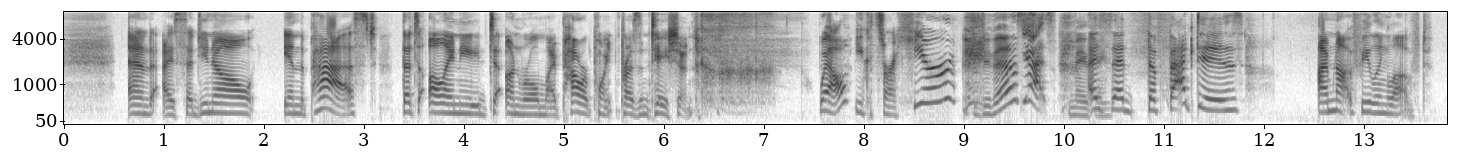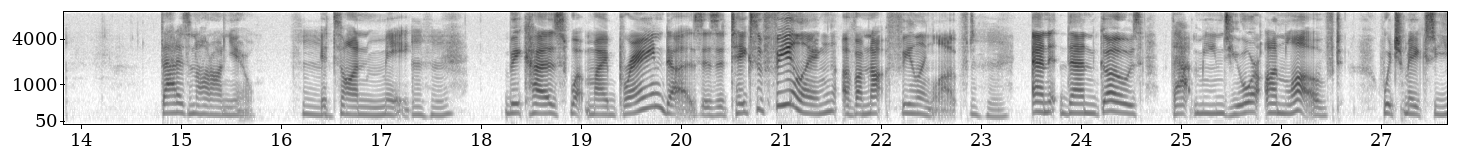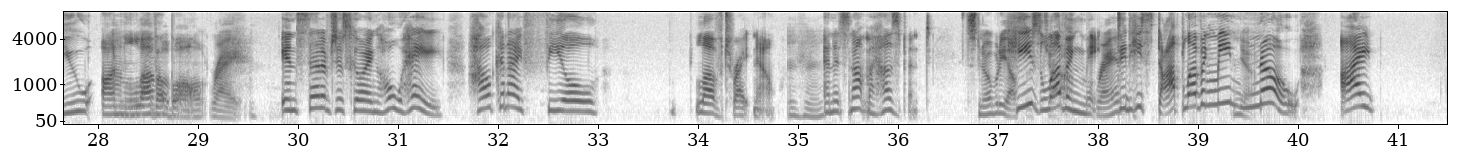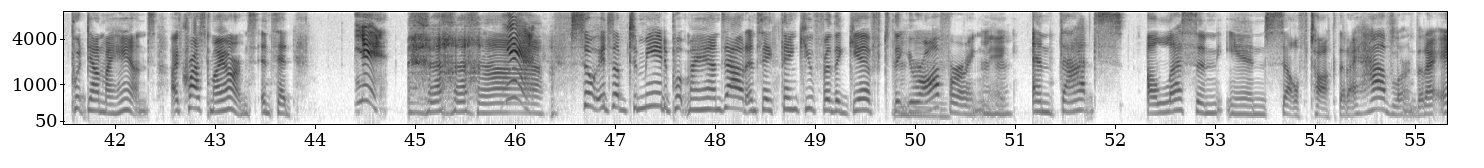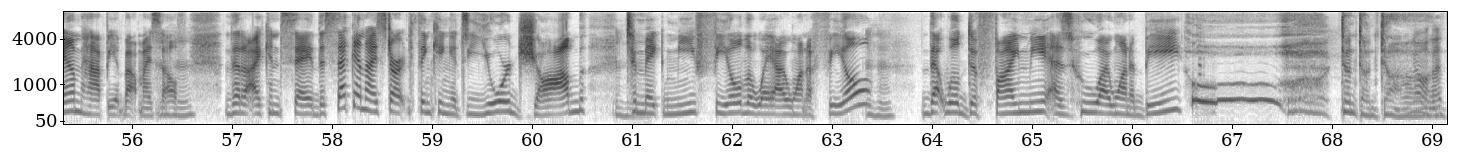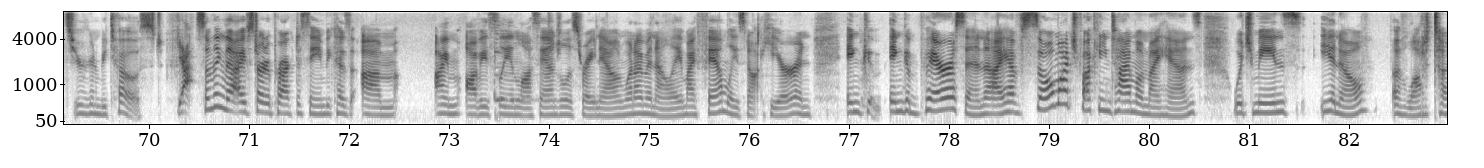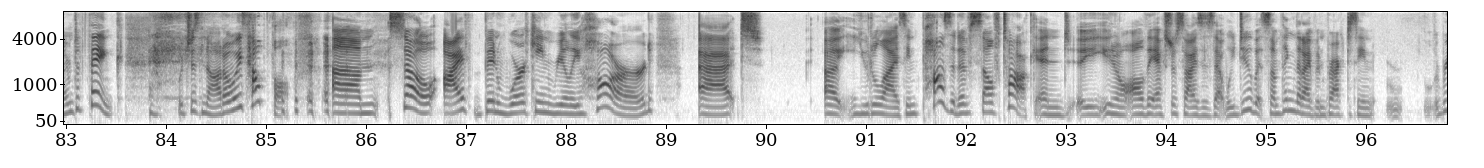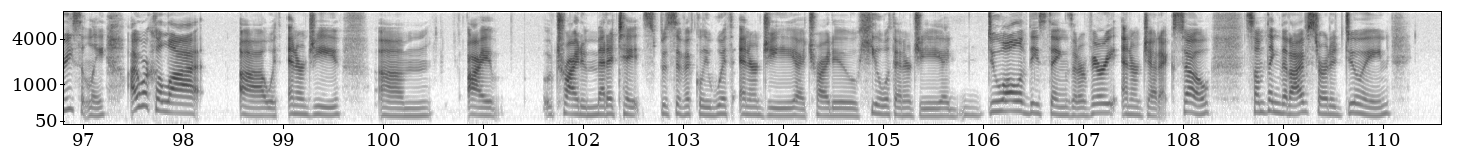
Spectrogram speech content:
And I said, "You know." In the past, that's all I need to unroll my PowerPoint presentation. Well, you could start here. You could do this. Yes. Amazing. I said, the fact is, I'm not feeling loved. That is not on you, Hmm. it's on me. Mm-hmm. Because what my brain does is it takes a feeling of I'm not feeling loved. Mm-hmm. And it then goes, that means you're unloved, which makes you unlovable. lovable. Right. Instead of just going, oh, hey, how can I feel loved right now? Mm-hmm. And it's not my husband. It's nobody else. He's loving me. Right. Did he stop loving me? Yeah. No. I put down my hands. I crossed my arms and said, yeah. yeah. So it's up to me to put my hands out and say, thank you for the gift that you're Mm-hmm. offering me. And that's a lesson in self talk that I have learned that I am happy about myself. Mm-hmm. That I can say the second I start thinking it's your job Mm-hmm. to make me feel the way I want to feel, that will define me as who I want to be. dun dun dun. No, that's you're gonna be toast. Yeah. Something that I've started practicing because um I'm obviously in Los Angeles right now, and when I'm in LA, my family's not here. And in com- in comparison, I have so much fucking time on my hands, which means you know a lot of time to think, which is not always helpful. Um, so I've been working really hard at uh, utilizing positive self talk and uh, you know all the exercises that we do. But something that I've been practicing r- recently, I work a lot uh, with energy. Um, I try to meditate specifically with energy. I try to heal with energy. I do all of these things that are very energetic. So, something that I've started doing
